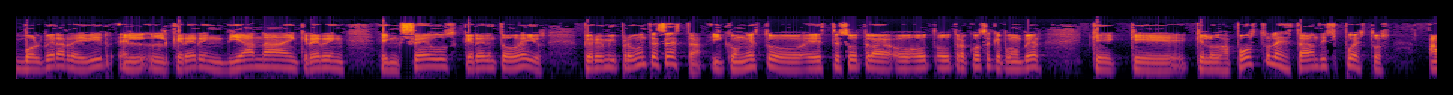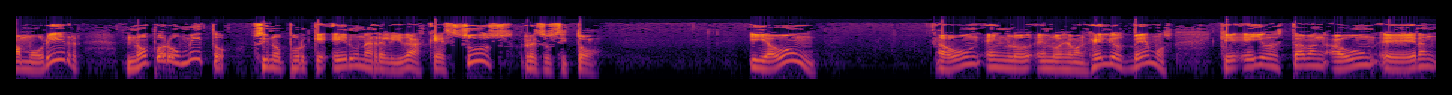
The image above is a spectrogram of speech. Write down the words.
volver a revivir el, querer en Diana, en creer en, en, Zeus, querer en todos ellos. Pero mi pregunta es esta, y con esto, esta es otra, otra cosa que podemos ver, que, que, que los apóstoles estaban dispuestos a morir, no por un mito, sino porque era una realidad. Jesús resucitó. Y aún aún en, en, los evangelios vemos que ellos estaban aún eh, eran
